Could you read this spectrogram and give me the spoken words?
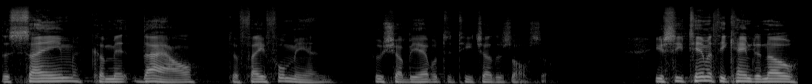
the same commit thou to faithful men who shall be able to teach others also. You see, Timothy came to know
